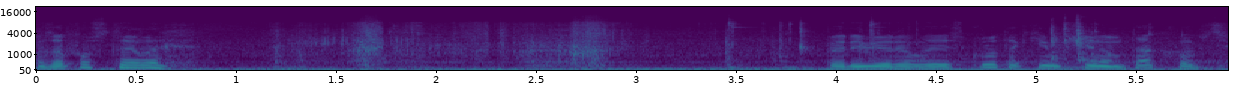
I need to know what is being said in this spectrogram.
Запустили. Перевірили іскру таким чином, так, хлопці?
